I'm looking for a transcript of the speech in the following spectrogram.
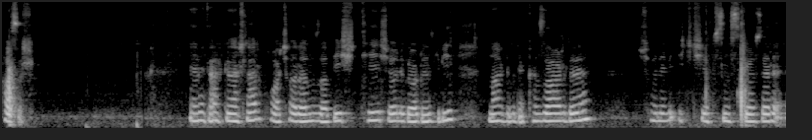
hazır. Evet arkadaşlar poğaçalarımız pişti. Şöyle gördüğünüz gibi nar gibi de kızardı. Şöyle bir iç yapısını gözlere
